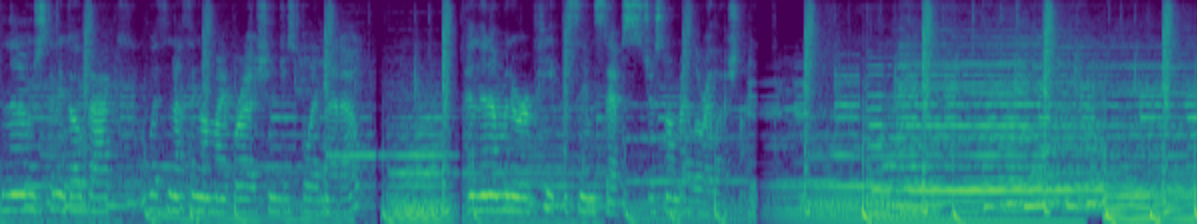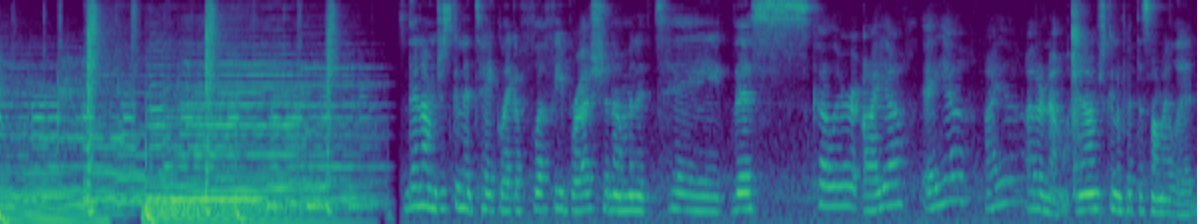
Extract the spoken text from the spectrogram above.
And then I'm just gonna go back with nothing on my brush and just blend that out. And then I'm gonna repeat the same steps just on my lower lash line. Then I'm just gonna take like a fluffy brush and I'm gonna take this color, Aya, Aya, Aya, I don't know. And I'm just gonna put this on my lid.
